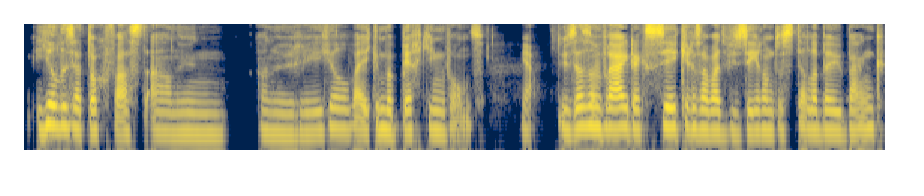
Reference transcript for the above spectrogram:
Hielden zij toch vast aan hun aan uw regel, wat ik een beperking vond. Ja. Dus dat is een vraag dat ik zeker zou adviseren om te stellen bij uw bank.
